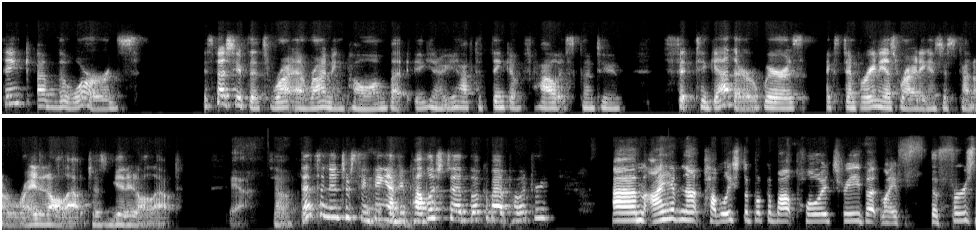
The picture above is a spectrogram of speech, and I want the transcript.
think of the words especially if it's a rhyming poem but you know you have to think of how it's going to fit together whereas extemporaneous writing is just kind of write it all out just get it all out yeah so that's an interesting thing have you published a book about poetry um, I have not published a book about poetry, but my the first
